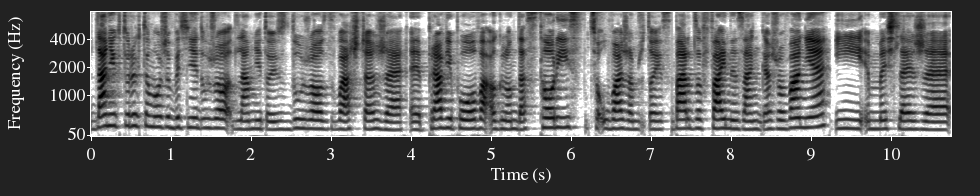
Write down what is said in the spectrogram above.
Dla niektórych to może być niedużo, dla mnie to jest dużo, zwłaszcza, że e, prawie połowa ogląda stories, co uważam, że to jest bardzo fajne zaangażowanie i myślę, że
